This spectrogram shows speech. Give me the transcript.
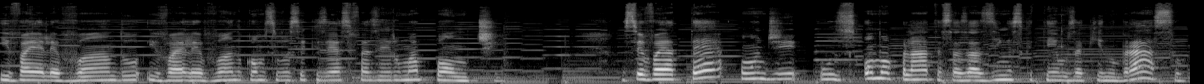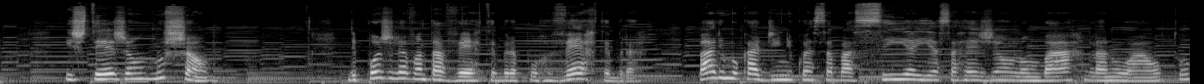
e vai elevando e vai elevando como se você quisesse fazer uma ponte. Você vai até onde os omoplatas, essas asinhas que temos aqui no braço, estejam no chão. Depois de levantar vértebra por vértebra, pare um bocadinho com essa bacia e essa região lombar lá no alto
